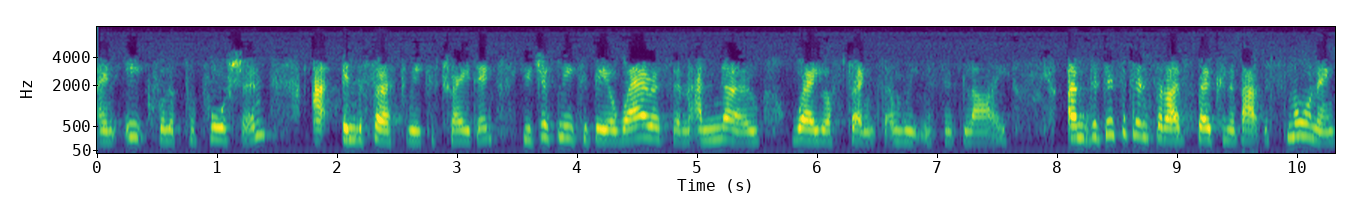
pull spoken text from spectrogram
in equal proportion at, in the first week of trading. You just need to be aware of them and know where your strengths and weaknesses lie. Um, the disciplines that I've spoken about this morning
